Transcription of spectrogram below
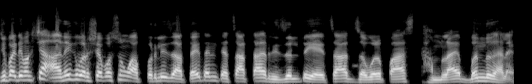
जी पाठीमागच्या अनेक वर्षापासून वापरली जात आहेत आणि त्याचा आता रिझल्ट यायचा जवळपास थांबलाय बंद झालाय.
